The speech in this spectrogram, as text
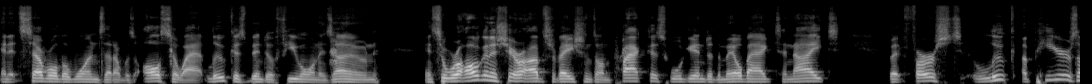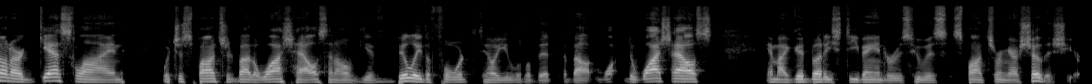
and at several of the ones that I was also at. Luke has been to a few on his own. And so we're all going to share our observations on practice. We'll get into the mailbag tonight. But first, Luke appears on our guest line, which is sponsored by the Wash House. And I'll give Billy the floor to tell you a little bit about the Wash House and my good buddy Steve Andrews, who is sponsoring our show this year.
